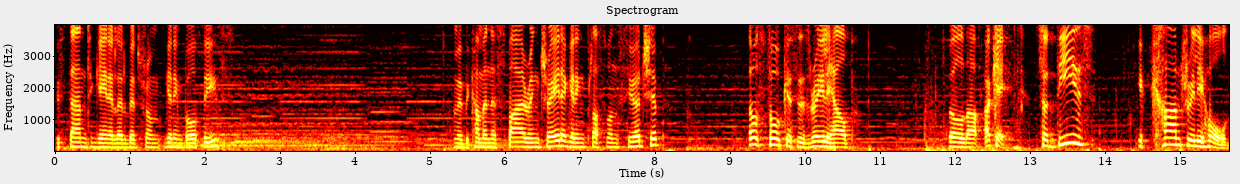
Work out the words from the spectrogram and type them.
We stand to gain a little bit from getting both these. And we become an aspiring trader, getting plus one stewardship. Those focuses really help build up. Okay, so these you can't really hold.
